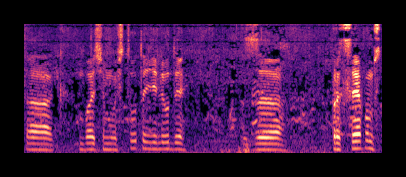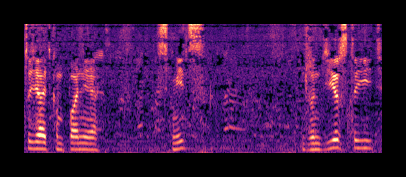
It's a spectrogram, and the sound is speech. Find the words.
Так, бачимо, ось тут є люди з прицепом стоять. Компанія Смітс. John Deere стоїть.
